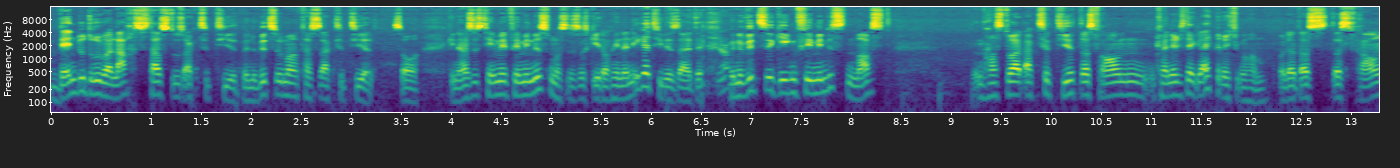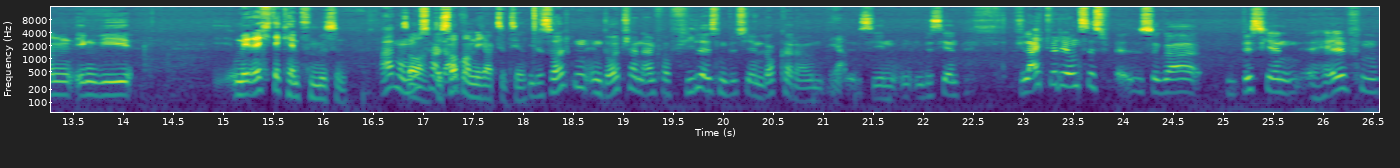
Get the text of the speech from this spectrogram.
wenn du drüber lachst, hast du es akzeptiert. Wenn du Witze gemacht hast, du es akzeptiert. So, genau das Thema Feminismus ist. Das geht auch in der negative Seite. Ja. Wenn du Witze gegen Feministen machst, dann hast du halt akzeptiert, dass Frauen keine richtige Gleichberechtigung haben. Oder dass, dass Frauen irgendwie um ihre Rechte kämpfen müssen. Aber man so, muss halt das sollte man nicht akzeptieren. Wir sollten in Deutschland einfach vieles ein bisschen lockerer Ja. sehen und ein bisschen. Vielleicht würde uns das äh, sogar ein bisschen helfen,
